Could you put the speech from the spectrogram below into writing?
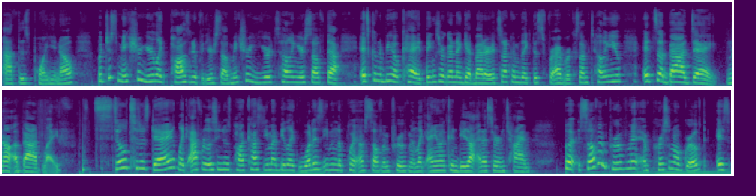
at this point you know? But just make sure you're like positive with yourself. Make sure you're telling yourself that it's to be okay. Things are to get better. It's not to be like this forever because i'm telling you it's a bad day not a bad life. Still to this day like after listening to this podcast you might be like what is even the point of self-improvement? Like anyone can do that at a certain time but self improvement and personal growth is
